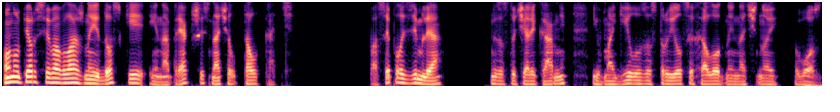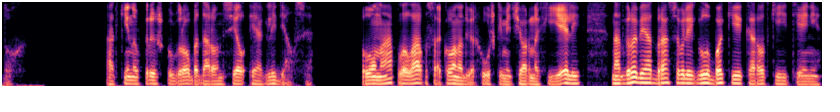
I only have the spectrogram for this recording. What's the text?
он уперся во влажные доски и, напрягшись, начал толкать. Посыпалась земля, застучали камни, и в могилу заструился холодный ночной воздух. Откинув крышку гроба, Дарон сел и огляделся. Луна плыла высоко над верхушками черных елей, над гробе отбрасывали глубокие короткие тени.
